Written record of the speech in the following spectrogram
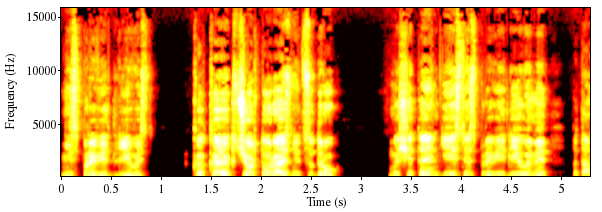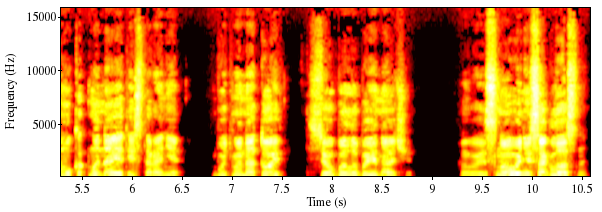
несправедливость. Какая к черту разница, друг? Мы считаем действия справедливыми, потому как мы на этой стороне. Будь мы на той, все было бы иначе. Вы снова не согласны?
